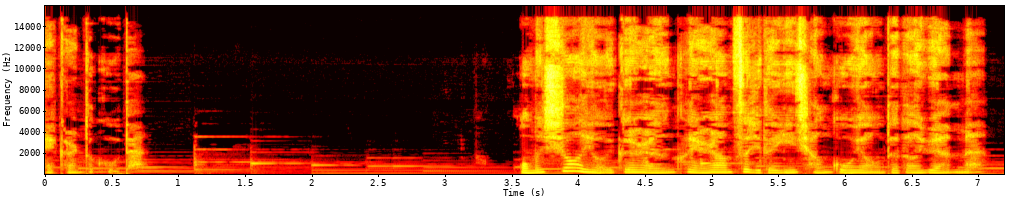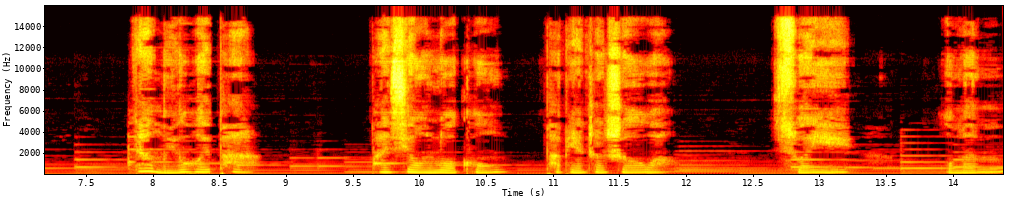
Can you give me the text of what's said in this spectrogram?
一个人的孤单。我们希望有一个人可以让自己的一腔孤勇得到圆满，但我们又会怕，怕希望落空，怕变成奢望，所以。我们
